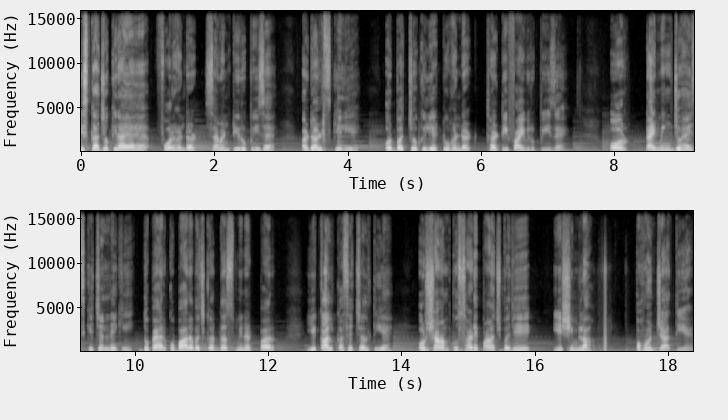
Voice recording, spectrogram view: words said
इसका जो किराया है फोर हंड्रेड सेवेंटी रुपीज़ है अडल्ट के लिए, और बच्चों के लिए two hundred thirty five rupees है। और टाइमिंग जो है इसके चलने की, दोपहर को बारह बजकर दस मिनट पर ये कालका से चलती है, और शाम को साढ़े पाँच बजे ये शिमला पहुँच जाती है।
